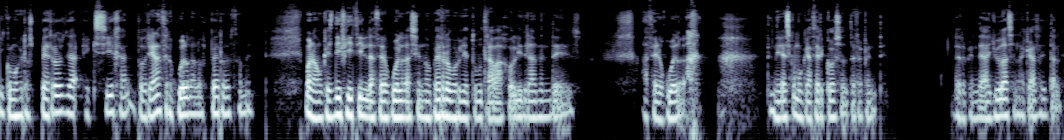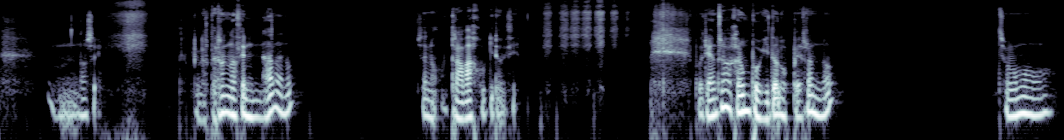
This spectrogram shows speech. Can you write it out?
y como que los perros ya exijan, podrían hacer huelga los perros también. Bueno, aunque es difícil de hacer huelga siendo perro porque tu trabajo literalmente es hacer huelga. Tendrías como que hacer cosas de repente. De repente ayudas en la casa y tal. No sé. Porque los perros no hacen nada, ¿no? O sea, no, trabajo quiero decir. Podrían trabajar un poquito los perros, ¿no? Son como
